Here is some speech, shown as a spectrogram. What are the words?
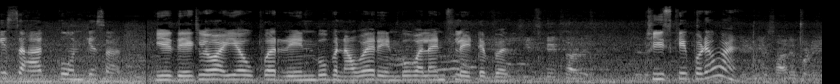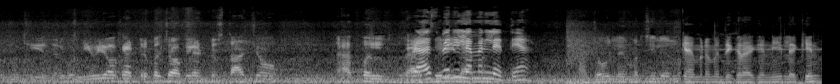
के साथ कोन के साथ। ये देख लो आइया ऊपर रेनबो बना हुआ है रेनबो वाला इन्फ्लेटेबल चीज़ केक पड़े हुए हैं? सारे पड़े हैं न्यूयॉर्क है triple chocolate pistachio apple raspberry lemon लेते हाँ, जो ले मर्ज़ी ले लो। कैमरे में दिख रहा है कि नहीं लेकिन?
